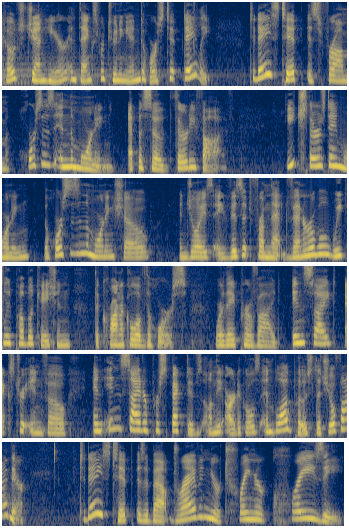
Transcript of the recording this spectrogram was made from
Coach Jen here, and thanks for tuning in to Horse Tip Daily. Today's tip is from Horses in the Morning, episode 35. Each Thursday morning, the Horses in the Morning show enjoys a visit from that venerable weekly publication, The Chronicle of the Horse, where they provide insight, extra info, and insider perspectives on the articles and blog posts that you'll find there. Today's tip is about driving your trainer crazy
